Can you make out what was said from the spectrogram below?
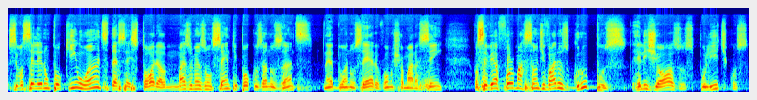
se você ler um pouquinho antes dessa história, mais ou menos uns cento e poucos anos antes, né, do ano zero, vamos chamar assim, você vê a formação de vários grupos religiosos, políticos,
